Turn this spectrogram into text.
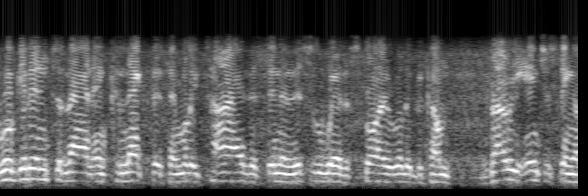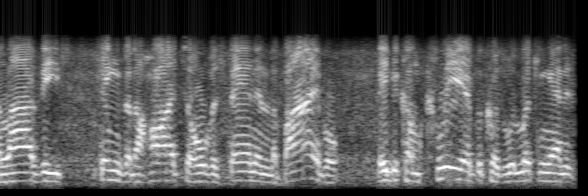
We'll get into that and connect this and really tie this in, and this is where the story really becomes very interesting. A lot of these things that are hard to understand in the Bible, they become clear because we're looking at it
